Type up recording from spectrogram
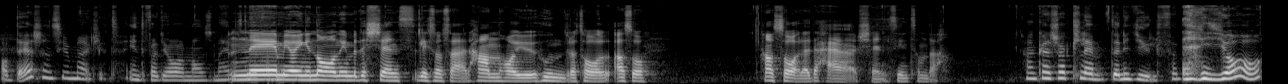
Ja, det känns ju märkligt. Inte för att jag har någon som helst Nej, men jag har ingen aning. Men det känns liksom så här. Han har ju hundratal, alltså. Han sa det, det här känns inte som det. Han kanske har klämt den i gylfen. ja.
